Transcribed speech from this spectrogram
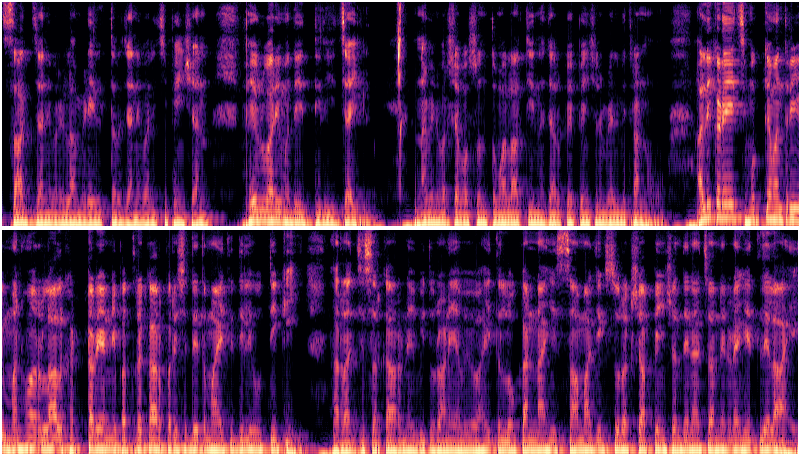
सात जानेवारीला मिळेल तर जानेवारीची पेन्शन फेब्रुवारीमध्ये दिली जाईल. वर्षापासून तुम्हाला तीन हजार रुपये पेन्शन मिळेल मित्रांनो. अलीकडेच मुख्यमंत्री मनोहरलाल खट्टर यांनी पत्रकार परिषदेत माहिती दिली होती की राज्य सरकारने विदूर आणि अविवाहित लोकांनाही सामाजिक सुरक्षा पेन्शन देण्याचा निर्णय घेतलेला आहे.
